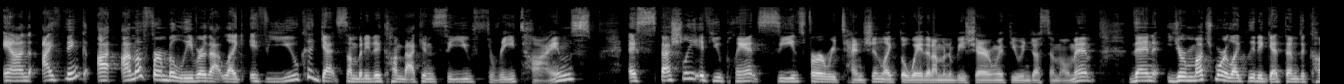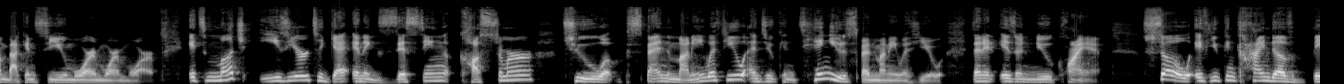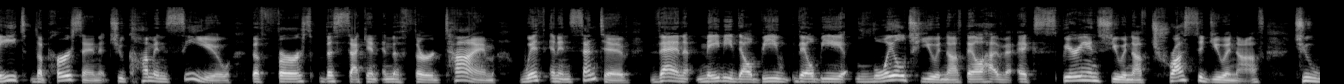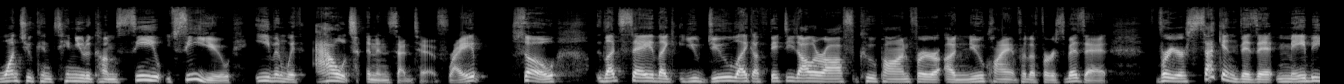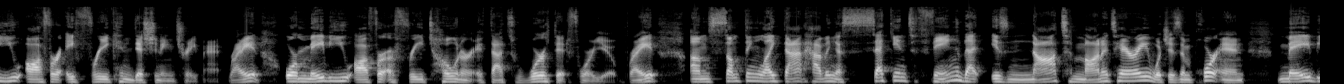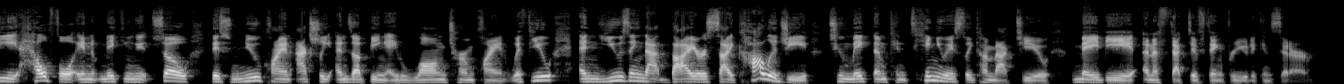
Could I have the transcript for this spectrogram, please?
And I think I, am a firm believer that, like, if you could get somebody to come back and see you three times, especially if you plant seeds for retention, like the way that I'm going to be sharing with you in just a moment, then you're much more likely to get them to come back and see you more and more and more. It's much easier to get an existing customer to spend money with you and to continue to spend money with you than it is a new client. So if you can kind of bait the person to come and see you the first, the second, and the third time with an incentive, then maybe they'll be they'll be loyal to you enough, they'll have experienced you enough, trusted you enough to want to continue to come see see you even without an incentive, right? So let's say like you do like a $50 off coupon for a new client for the first visit. For your second visit, maybe you offer a free conditioning treatment, right? Or maybe you offer a free toner if that's worth it for you, right? Um, something like that, having a second thing that is not monetary, which is important, may be helpful in making it so this new client actually ends up being a long term client with you and using that buyer's psychology to make them continuously come back to you may be an effective thing for you to consider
